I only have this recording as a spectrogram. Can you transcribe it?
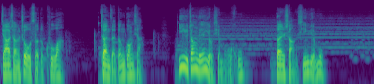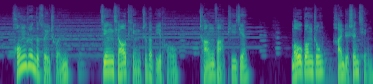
加上肉色的裤袜，站在灯光下，一张脸有些模糊，但赏心悦目。红润的嘴唇，精巧挺直的鼻头，长发披肩，眸光中含着深情，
